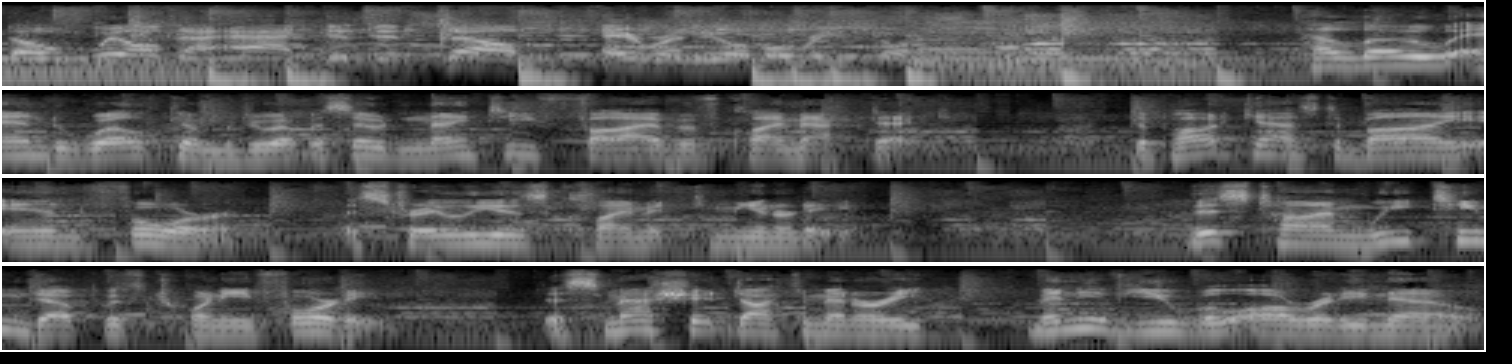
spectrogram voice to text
the will to act is itself a renewable resource. Hello and welcome to episode 95 of Climactic, the podcast by and for Australia's climate community. This time we teamed up with 2040, the smash hit documentary many of you will already know.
